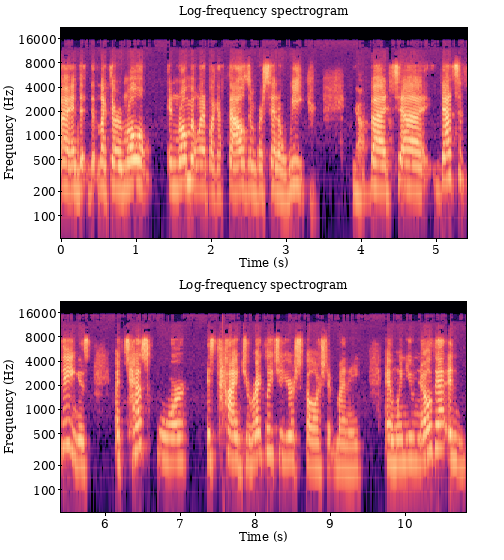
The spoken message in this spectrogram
Uh, and th- like their enrollment enrollment went up like a thousand percent a week. Yeah. But uh, that's the thing is a test score is tied directly to your scholarship money. And when you know that, and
